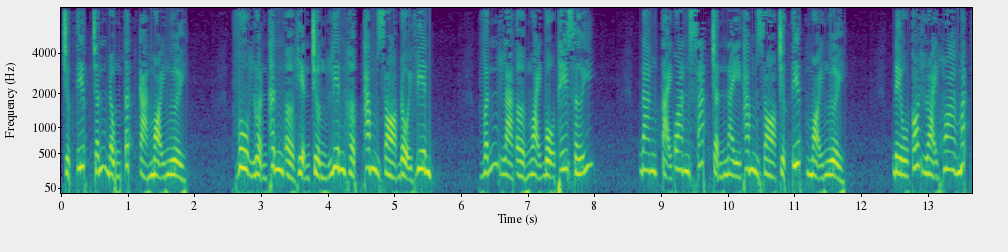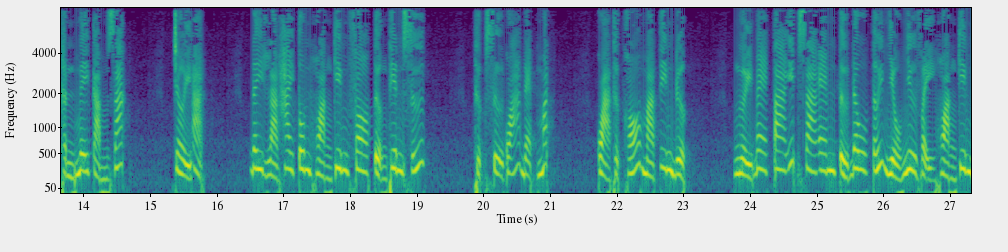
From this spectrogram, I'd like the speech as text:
trực tiếp chấn động tất cả mọi người, vô luận thân ở hiện trường liên hợp thăm dò đội viên, vẫn là ở ngoại bộ thế giới, đang tại quan sát trận này thăm dò trực tiếp mọi người, đều có loại hoa mắt thần mê cảm giác. Trời ạ, đây là hai tôn hoàng kim pho tượng thiên sứ, thực sự quá đẹp mắt, quả thực khó mà tin được người beta ít ra em từ đâu tới nhiều như vậy hoàng kim.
